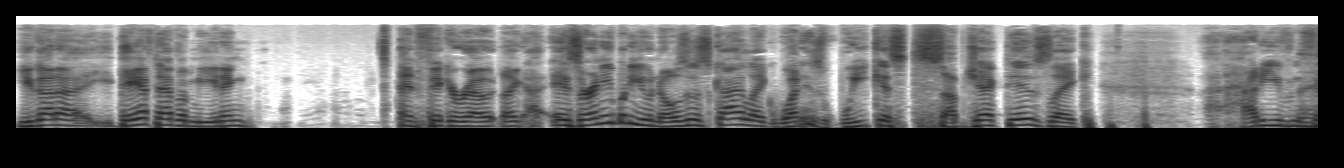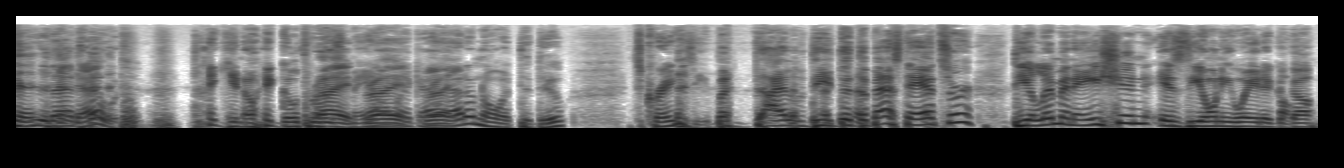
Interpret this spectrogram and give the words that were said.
You gotta they have to have a meeting and figure out like is there anybody who knows this guy like what his weakest subject is? Like how do you even figure that out? Like you know go through Right, his mail right, like right. I, I don't know what to do. It's crazy. But I, the, the, the best answer the elimination is the only way to go.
